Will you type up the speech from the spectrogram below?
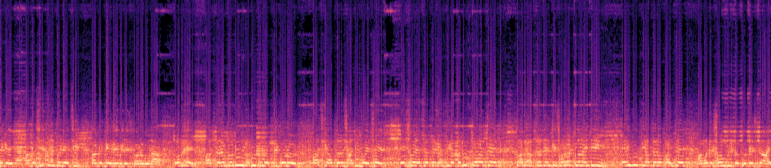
থেকে আমরা সিদ্ধান্ত নিয়েছি, আমরা কেউ রেমিডেন্স করাবো না। তবে আপনারা গভীরভাবে উপলব্ধি করুন। আজকে আপনারা স্বাধীন হয়েছেন। এই স্বৈরাচারদের কাছ থেকে আপনারা মুক্ত হয়েছেন। তবে আপনাদেরকে স্মরণ করাই দিই, এই মুক্তি আপনারা পাইছেন আমাদের সম্মিলিত প্রচেষ্টায়।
